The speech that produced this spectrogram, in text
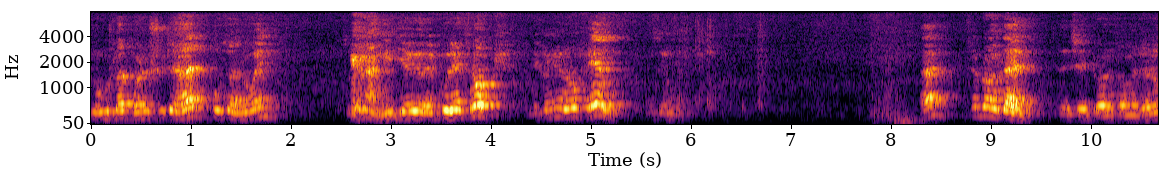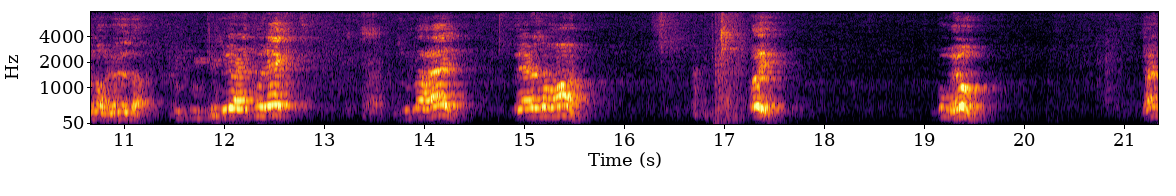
når du slår punch uti her, motstanderen min, så trenger ikke jeg å gjøre korrekt flokk. Det kan gjøre feil. Hæ? Ser bra ut der. Noe da. Hvis du gjør det korrekt, hvis du her, så gjør det samme. Oi. Bommer jo. Der.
